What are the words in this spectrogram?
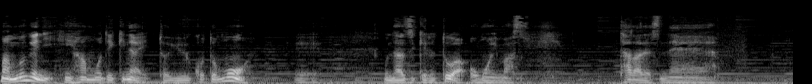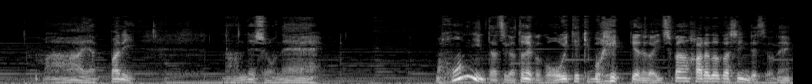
まあ、無下に批判もできないということも、えー、うなずけるとは思います。ただですね、まあ、やっぱり、なんでしょうね。まあ、本人たちがとにかく置いてきぼりっていうのが一番腹立たしいんですよね。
